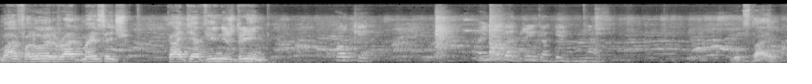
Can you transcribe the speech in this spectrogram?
My follower write message. Katya finish drink. Okay. I never drink again, Nazi. Good style.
